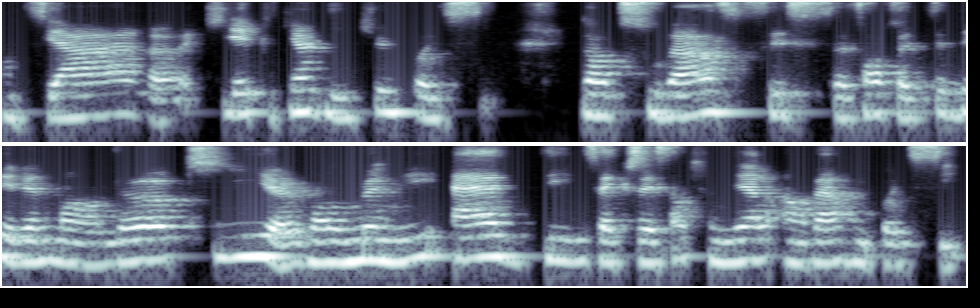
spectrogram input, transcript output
routière euh, qui impliquait un véhicule policier. Donc souvent, ce sont ce type d'événements-là qui vont mener à des accusations criminelles envers les policiers.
